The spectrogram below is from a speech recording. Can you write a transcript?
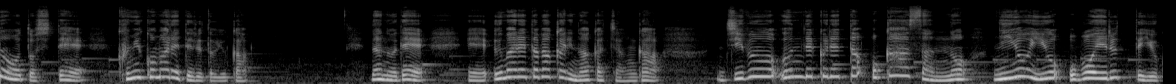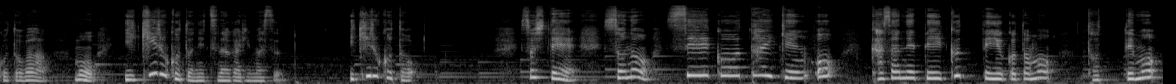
能として組み込まれてるというか。なので、えー、生まれたばかりの赤ちゃんが自分を産んでくれたお母さんの匂いを覚えるっていうことはもう生きることにつながります。生きること。そしてその成功体験を重ねていくっていうこともとっても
